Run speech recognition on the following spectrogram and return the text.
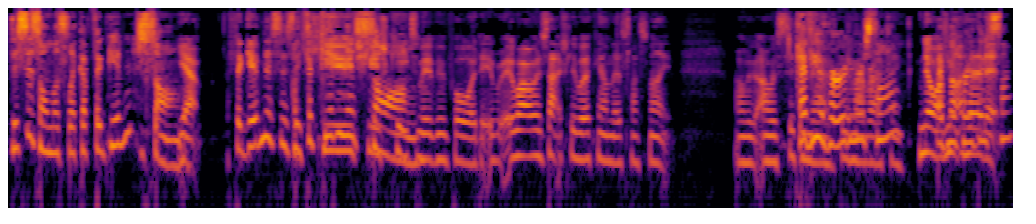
this is almost like a forgiveness song." Yeah. Forgiveness is A a, forgiveness huge, huge key to moving forward. It, it- I was actually working on this last night. I was, I was sitting Have you heard her song? No, Have I've not heard, this it. song?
